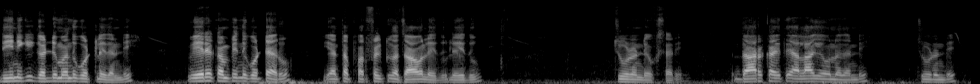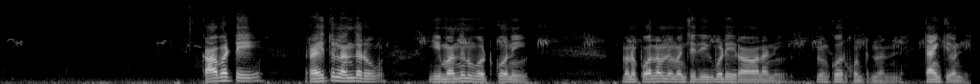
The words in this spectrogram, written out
దీనికి గడ్డి మందు కొట్టలేదండి. వేరే కంపెనీ కొట్టారు. ఎంత పర్ఫెక్ట్గా చావలేదు లేదు. చూడండి ఒకసారి. దారక అయితే అలాగే ఉన్నదండి. చూడండి. కాబట్టి రైతులందరూ ఈ మందును కొట్టుకొని మన పొలంని మంచి దిగుబడి రావాలని మేము కోరుకుంటున్నానండి. థ్యాంక్ యూ అండి.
